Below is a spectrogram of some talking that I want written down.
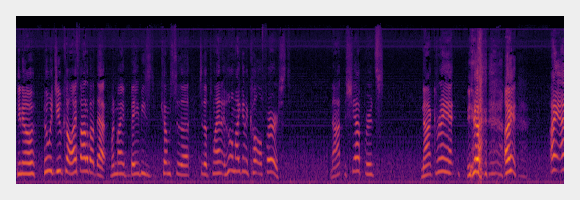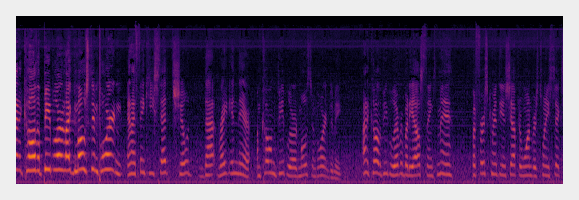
You know, who would you call? I thought about that. When my baby comes to the, to the planet, who am I going to call first? Not the shepherds. Not Grant. I, I, I call the people who are like most important. And I think he said, showed that right in there. I'm calling the people who are most important to me. I call the people who everybody else thinks, meh. But 1 Corinthians chapter 1, verse 26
